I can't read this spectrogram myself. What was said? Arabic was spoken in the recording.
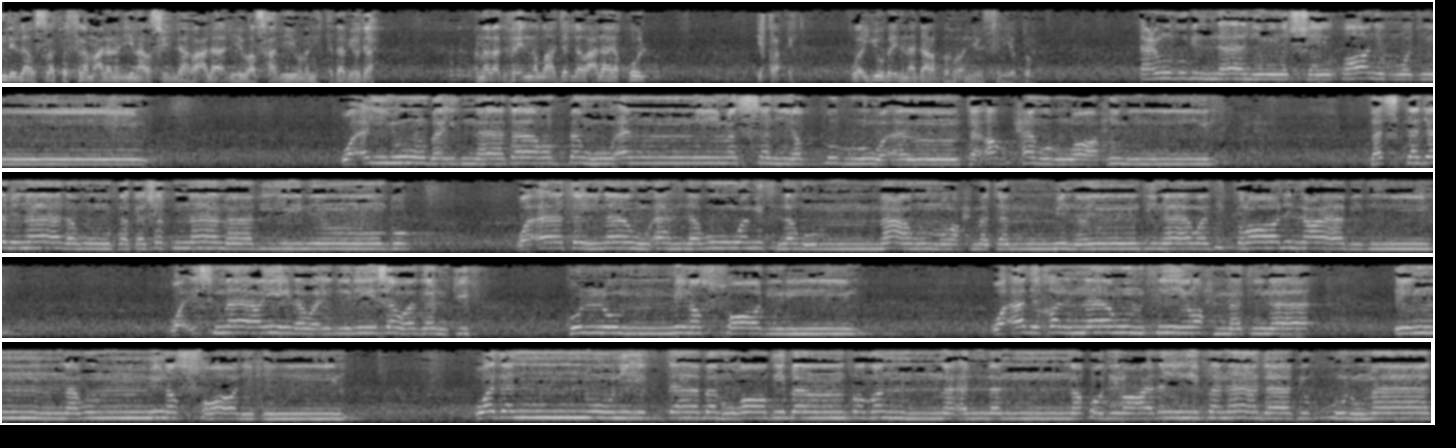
الحمد لله والصلاة والسلام على نبينا رسول الله وعلى آله وأصحابه ومن اهتدى بهداه. أما بعد فإن الله جل وعلا يقول اقرأ, اقرأ. وأيوب إذ نادى ربه أني مسني الضر. أعوذ بالله من الشيطان الرجيم. وأيوب إذ نادى ربه أني مسني الضر وأنت أرحم الراحمين. فاستجبنا له فكشفنا ما به من ضر. وآتيناه أهله ومثلهم معهم رحمة من عندنا وذكرى للعابدين. وإسماعيل وإدريس وذا الكفر كل من الصابرين. وأدخلناهم في رحمتنا. إنهم من الصالحين. وذا النون إذ ذهب مغاضبا فظن أن لن نقدر عليه فنادى في الظلمات.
